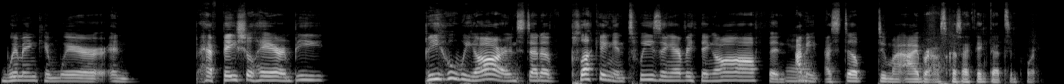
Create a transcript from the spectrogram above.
women can wear and have facial hair and be be who we are instead of plucking and tweezing everything off and Yeah. i mean i still do my eyebrows because i think that's important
